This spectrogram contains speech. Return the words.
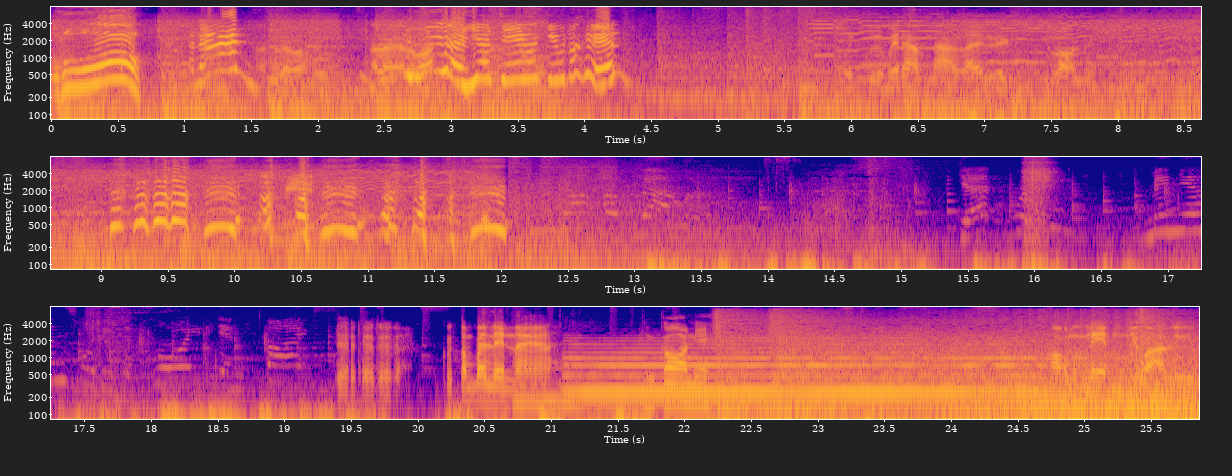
อ้โหอันนั้นอะไรวะอะไรอะไรวะเฮียเฮียเจเมื่อกี้ไม่ต้องเห็นมันปืนไม่ทำทานอะไรเลยหลอดเลย Get ready. Minions will be deployed in five เดี๋ยวเดี๋ยวเดี๋ยวกูต้องไปเล่นไหนอะมังกรเนี่ยเอามึงเล่นดีกว่าลืม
